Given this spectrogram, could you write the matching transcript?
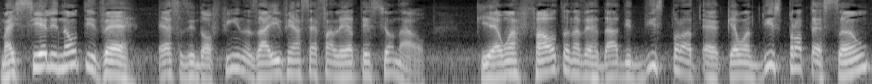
Mas se ele não tiver essas endorfinas, aí vem a cefaleia tensional que é uma falta, na verdade, é, que é uma desproteção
